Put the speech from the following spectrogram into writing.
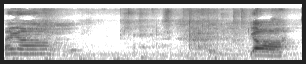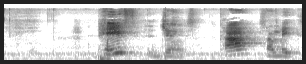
Bye, y'all. Y'all. Peace, James. Ka, sa mix.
